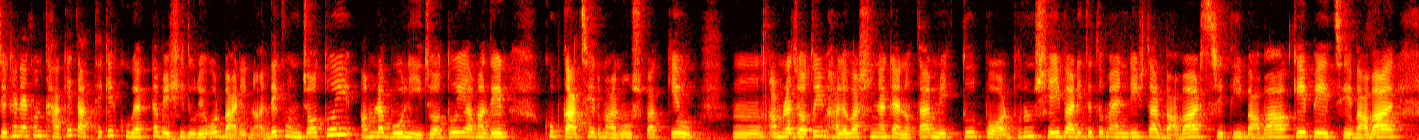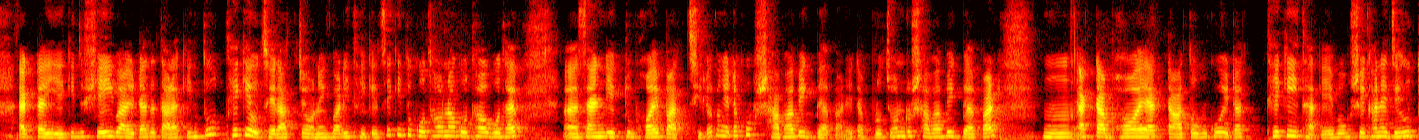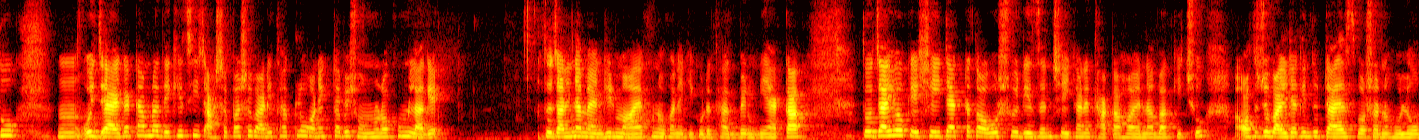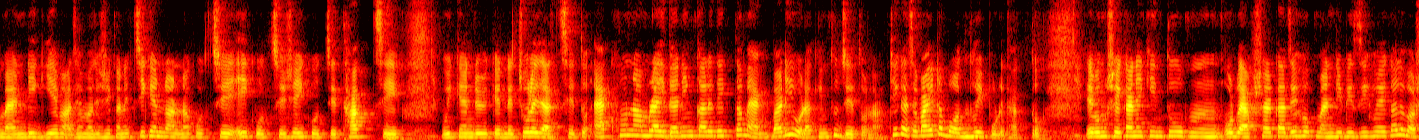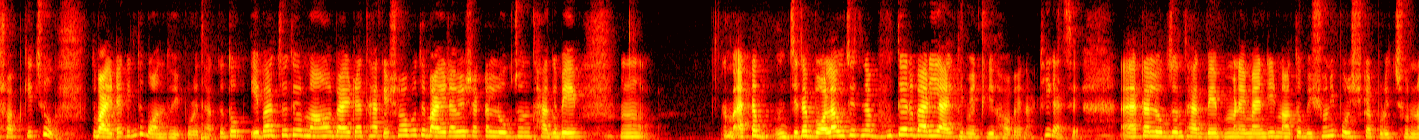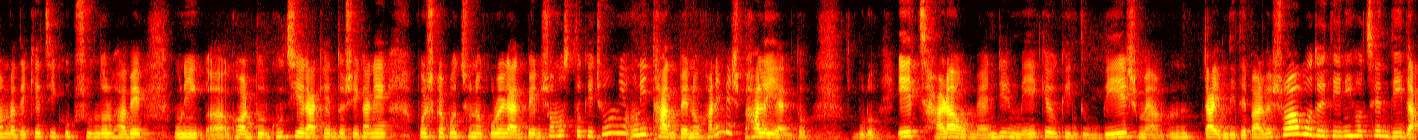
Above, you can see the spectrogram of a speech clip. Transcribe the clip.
যেখানে এখন থাকে তার থেকে খুব একটা বেশি দূরে ওর বাড়ি নয়। দেখুন যতই আমরা বলি যতই আমাদের খুব কাছের মানুষ বা কেউ আমরা যতই ভালোবাসি না কেন তার মৃত্যুর পর ধরুন সেই বাড়িতে তো ম্যান্ডি তার বাবার স্মৃতি বাবাকে পেয়েছে বাবা একটা ইয়ে কিন্তু সেই বাড়িটাতে তারা কিন্তু থেকেওছে রাত্রে অনেকবারই থেকেছে কিন্তু কোথাও না কোথাও আহ, স্যান্ডি একটু ভয় পাচ্ছিল এবং এটা খুব স্বাভাবিক ব্যাপার এটা প্রচণ্ড স্বাভাবিক ব্যাপার। একটা ভয় একটা আতঙ্ক এটা থেকেই থাকে এবং সেখানে যেহেতু ওই জায়গাটা আমরা দেখেছি, আশেপাশে বাড়ি থাকলেও অনেকটা বেশ অন্যরকম লাগে। তো জানি না ম্যান্ডির মা এখন ওখানে কি করে থাকবেন, উনি একা। তো যাই হোক সেইটা একটা তো অবশ্যই রিজন সেইখানে থাকা হয় না বা কিছু। অথচ বাড়িটা কিন্তু টাইলস বসানো হলো, ম্যান্ডি গিয়ে মাঝে মাঝে সেখানে চিকেন রান্না করছে, এই করছে, সেই করছে, থাকছে উইকেন্ডে উইকেন্ডে চলে যাচ্ছে। তো এখন আমরা ইদানিংকালে দেখতাম একবারই ওরা কিন্তু যেত না, ঠিক আছে? বাড়িটা বন্ধই পড়ে থাকতো। এবং সেখানে কিন্তু ওর ব্যবসার কাজে হোক, ম্যান্ডি বিজি হয়ে গেল বা সব কিছু তো বাড়িটা কিন্তু বন্ধই পড়ে থাকতো। তো এবার যদি ওর মা ওর বাড়িটা থাকে সবতে বাড়িটা বেশ একটা লোকজন থাকবে একটা যেটা বলা উচিত না, ভূতের বাড়ি আলটিমেটলি হবে না, ঠিক আছে? একটা লোকজন থাকবে মানে ম্যান্ডির মা তো ভীষণই পরিষ্কার পরিচ্ছন্ন, আমরা দেখেছি খুব সুন্দরভাবে উনি ঘর দোর গুছিয়ে রাখেন, তো সেখানে পরিষ্কার পরিচ্ছন্ন করে রাখবেন, সমস্ত কিছু উনি উনি থাকবেন ওখানে, বেশ ভালোই একদম। পুরো এছাড়াও ম্যান্ডির মেয়েকেও কিন্তু বেশ টাইম দিতে পারবে। সর্বদই তিনি হচ্ছেন দিদা।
